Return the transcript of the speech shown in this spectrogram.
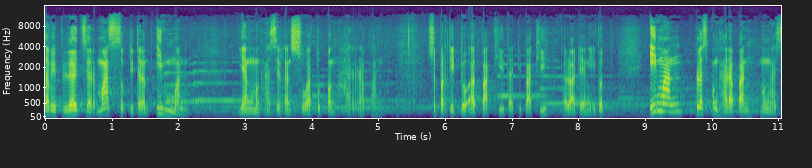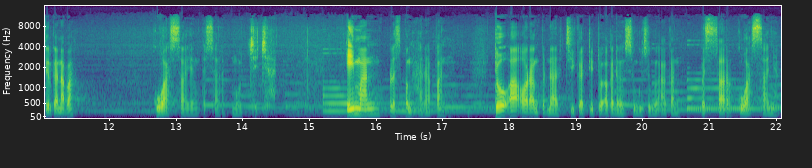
Tapi belajar masuk di dalam iman yang menghasilkan suatu pengharapan. Seperti doa pagi tadi pagi, kalau ada yang ikut, iman plus pengharapan menghasilkan apa? Kuasa yang besar, mujizat. Iman plus pengharapan. Doa orang benar jika didoakan dengan sungguh-sungguh akan besar kuasanya.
